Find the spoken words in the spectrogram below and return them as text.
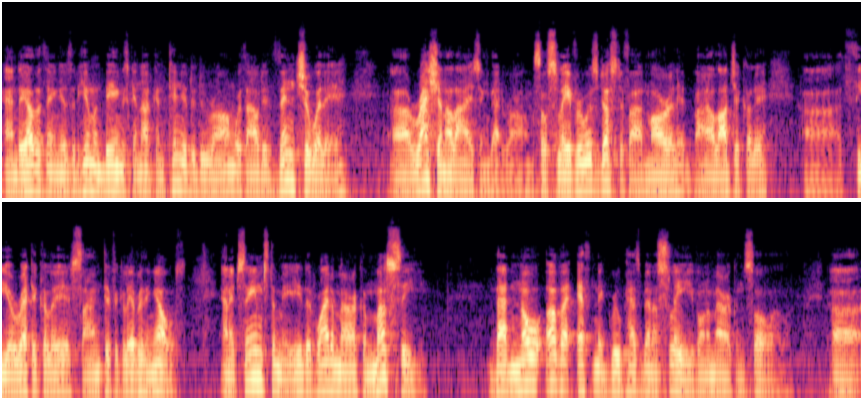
And the other thing is that human beings cannot continue to do wrong without eventually uh, rationalizing that wrong. So slavery was justified morally, biologically, uh, theoretically, scientifically, everything else. And it seems to me that white America must see that no other ethnic group has been a slave on American soil. Uh,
